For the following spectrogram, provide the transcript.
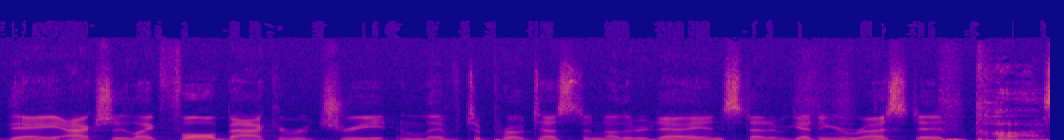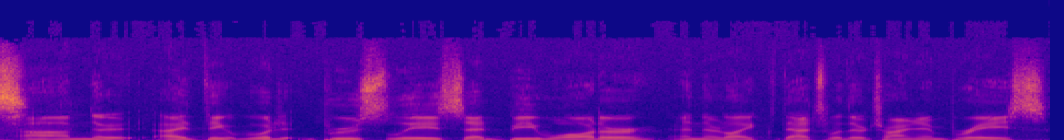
they actually like fall back and retreat and live to protest another day instead of getting arrested. Pause. Um, I think what Bruce Lee said, "Be water," and they're like that's what they're trying to embrace.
